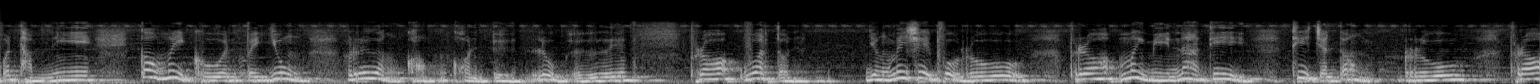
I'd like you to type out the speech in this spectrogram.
วธรรมนี้ ก็ไม่ควรไปยุ่งเรื่องของคนอื่นลูกเอ๋ยเพราะว่าตนยังไม่ใช่ผู้รู้ เพราะไม่มีหน้าที่ที่จะต้องรู้ เพราะ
